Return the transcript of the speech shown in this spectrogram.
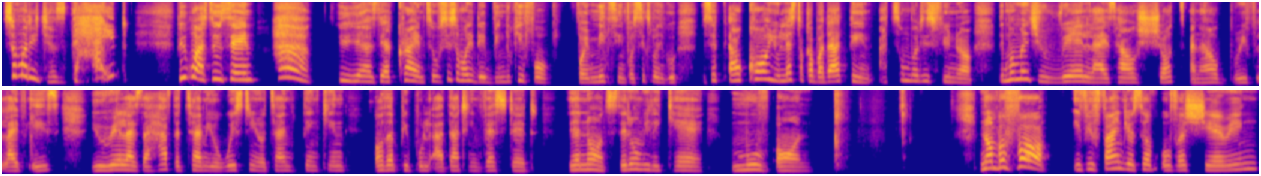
somebody just died. People are still saying, ah, Yes, they're crying. So see somebody they've been looking for for a meeting for six months ago. You say, I'll call you. Let's talk about that thing at somebody's funeral. The moment you realize how short and how brief life is, you realize that half the time you're wasting your time thinking other people are that invested. They're not. They don't really care. Move on. Number four, if you find yourself oversharing,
